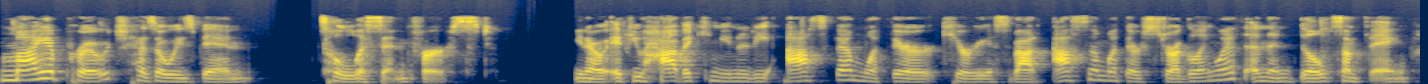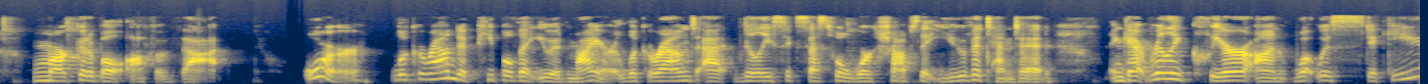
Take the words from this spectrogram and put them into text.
My approach has always been to listen first you know if you have a community ask them what they're curious about ask them what they're struggling with and then build something marketable off of that or look around at people that you admire, look around at really successful workshops that you've attended, and get really clear on what was sticky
